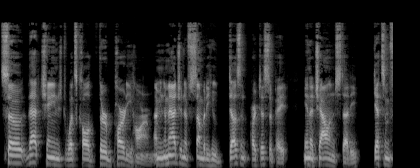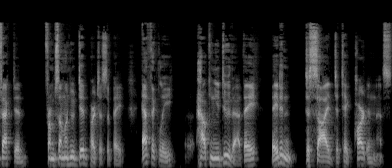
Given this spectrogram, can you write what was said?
So that changed what's called third party harm. I mean, imagine if somebody who doesn't participate in a challenge study gets infected from someone who did participate. Ethically, how can you do that? They they didn't decide to take part in this.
